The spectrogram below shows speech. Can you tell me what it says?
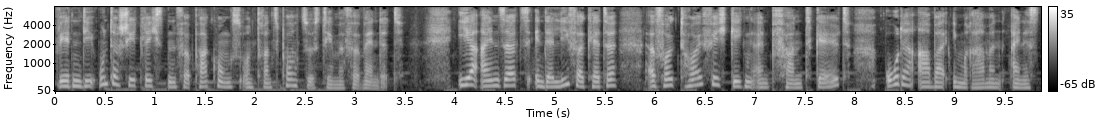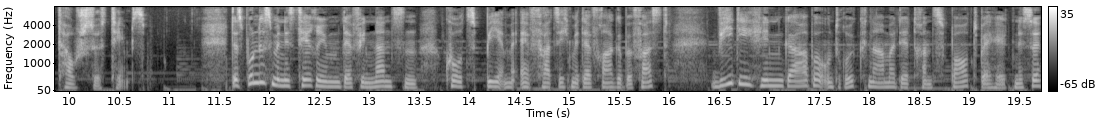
werden die unterschiedlichsten Verpackungs- und Transportsysteme verwendet. Ihr Einsatz in der Lieferkette erfolgt häufig gegen ein Pfandgeld oder aber im Rahmen eines Tauschsystems. Das Bundesministerium der Finanzen, kurz BMF, hat sich mit der Frage befasst, wie die Hingabe und Rücknahme der Transportbehältnisse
